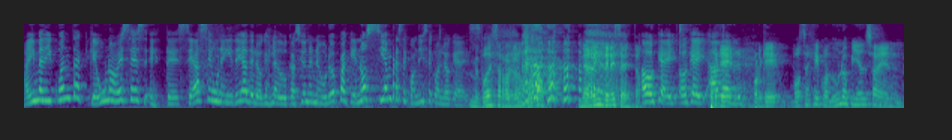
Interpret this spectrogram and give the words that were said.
Ahí me di cuenta que uno a veces este, se hace una idea de lo que es la educación en Europa que no siempre se condice con lo que es. ¿Me podés desarrollar un poco? me reinteresa esto. Ok, ok, a ver. Porque vos sabés que cuando uno piensa en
